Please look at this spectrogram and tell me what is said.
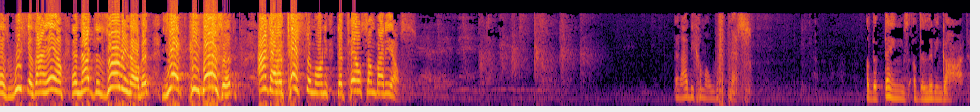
as weak as I am and not deserving of it, yet He does it. I got a testimony to tell somebody else. and I become a witness of the things of the living God,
